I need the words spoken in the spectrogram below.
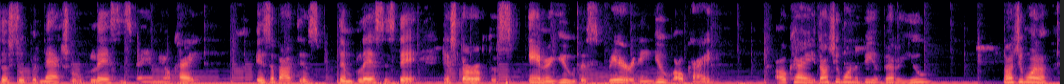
the supernatural blessings, family. Okay, it's about them them blessings that that stir up the inner you, the spirit in you. Okay, okay. Don't you want to be a better you? Don't you want to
